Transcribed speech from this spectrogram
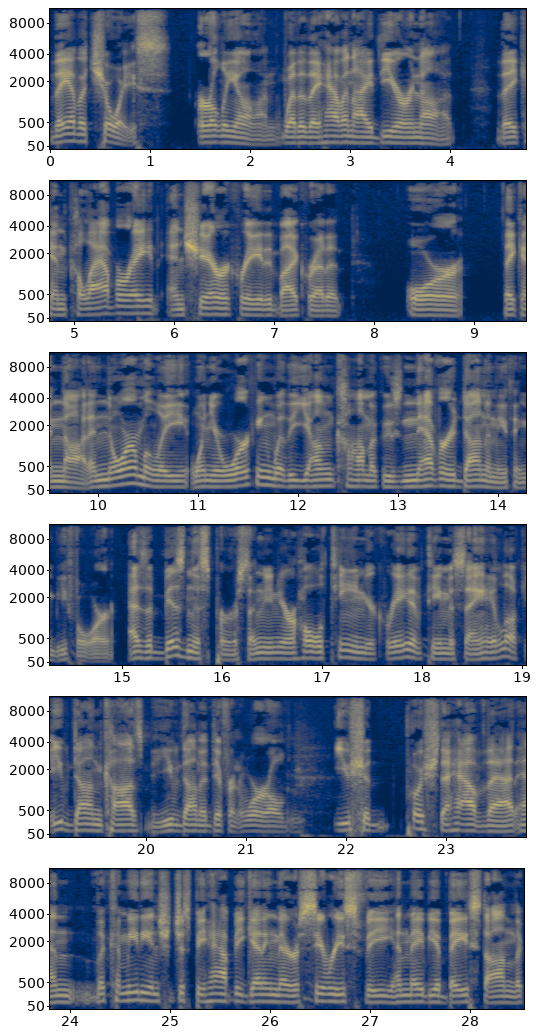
they have a choice early on, whether they have an idea or not they can collaborate and share a created by credit or they cannot. And normally when you're working with a young comic who's never done anything before, as a business person and your whole team, your creative team is saying, Hey, look, you've done Cosby. You've done a different world. You should push to have that. And the comedian should just be happy getting their series fee and maybe a based on the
